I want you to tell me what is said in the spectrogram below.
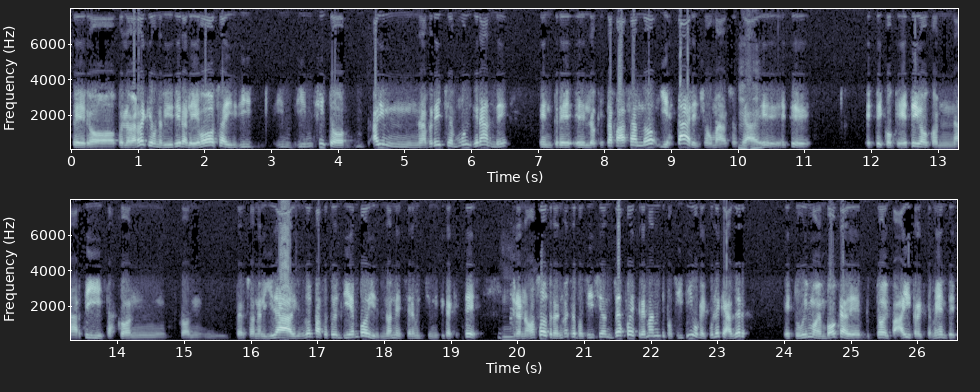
pero, pero la verdad que es una vidriera levosa y, y- y- insisto, hay una brecha muy grande entre eh, lo que está pasando y estar en Showmatch. O sea, eh, este, este coqueteo con artistas, con, con personalidad, eso pasa todo el tiempo y no necesariamente significa que esté. Pero nosotros, en nuestra posición, ya fue extremadamente positivo. Calculé que ayer estuvimos en boca de todo el país prácticamente.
